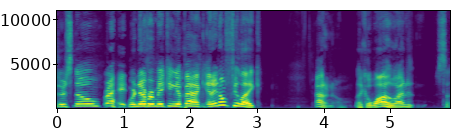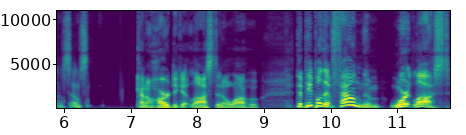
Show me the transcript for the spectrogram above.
There's no right. we're never making it back. And i don't feel like i don't know like oahu I, sounds kind of hard to get lost in oahu the people that found them weren't lost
